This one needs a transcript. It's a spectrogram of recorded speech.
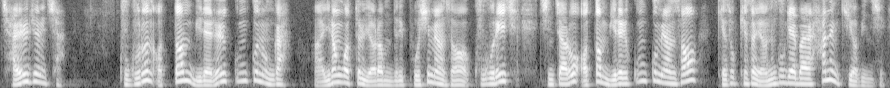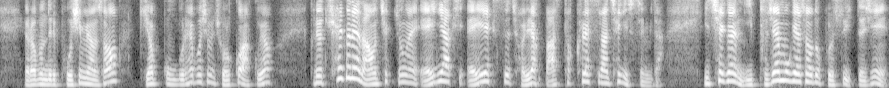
자율주행차. 구글은 어떤 미래를 꿈꾸는가? 아, 이런 것들을 여러분들이 보시면서 구글이 진짜로 어떤 미래를 꿈꾸면서 계속해서 연구 개발하는 기업인지 여러분들이 보시면서 기업 공부를 해보시면 좋을 것 같고요. 그리고 최근에 나온 책 중에 AX, 전략 마스터 클래스라는 책이 있습니다. 이 책은 이 부제목에서도 볼 수 있듯이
